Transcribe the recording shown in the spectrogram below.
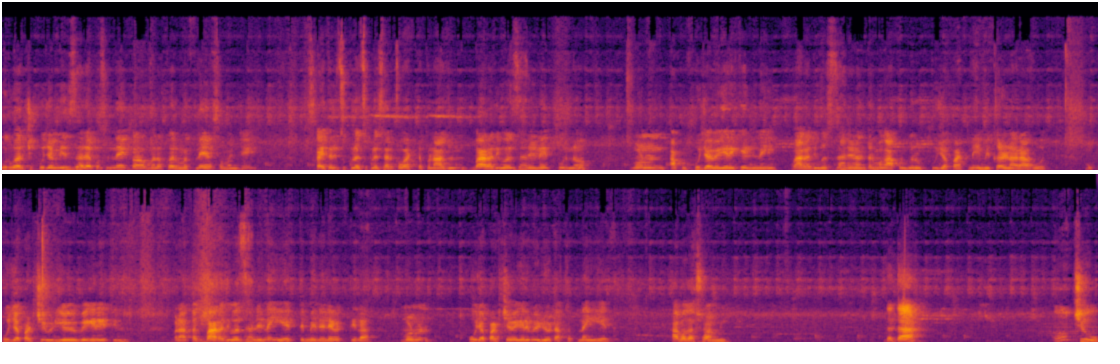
गुरुवारची पूजा मिस झाल्यापासून नाही का मला करमत नाही असं म्हणजे. काहीतरी चुकल्या चुकल्यासारखं वाटतं पण अजून बारा दिवस झाले नाहीत पूर्ण. म्हणून आपण पूजा वगैरे केली नाही. बारा दिवस झाल्यानंतर मग आपण गुरु पूजापाठ नेहमी करणार आहोत. मग पूजापाठचे व्हिडिओ वगैरे येतील. पण आता बारा दिवस झाले नाही आहेत ते मेलेल्या व्यक्तीला. म्हणून पूजापाठचे वगैरे व्हिडिओ टाकत नाही आहेत हा बघा स्वामी. दादा? चिव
